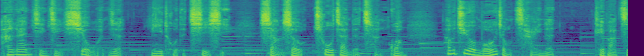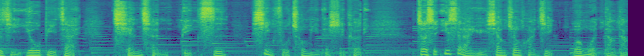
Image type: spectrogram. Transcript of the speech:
安安静静嗅闻着泥土的气息，享受出战的晨光。他们具有某一种才能，可以把自己幽闭在虔诚冥思、幸福充盈的时刻里。这是伊斯兰与乡村环境稳稳当当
